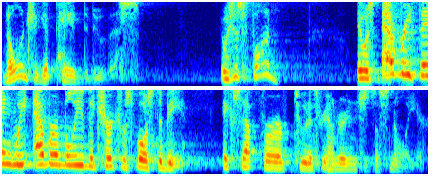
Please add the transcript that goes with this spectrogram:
no one should get paid to do this. It was just fun. It was everything we ever believed the church was supposed to be, except for two to three hundred inches of snow a year.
